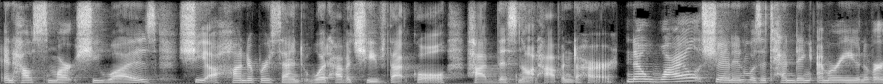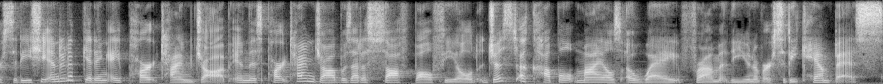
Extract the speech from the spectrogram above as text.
and how smart she was, she 100% would have achieved that goal had this not happened to her. Now, while Shannon was attending Emory University, she ended up getting a part time job. And this part time job was at a softball field just a couple miles away from the university campus.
